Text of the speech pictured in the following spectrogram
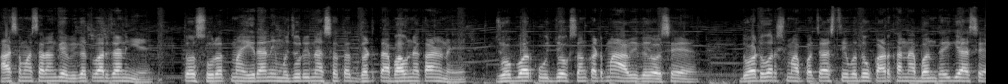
આ સમાચાર અંગે વિગતવાર જાણીએ તો સુરતમાં હીરાની મજૂરીના સતત ઘટતા ભાવને કારણે જોબ વર્ક ઉદ્યોગ સંકટમાં આવી ગયો છે. દોઢ વર્ષમાં પચાસથી વધુ કારખાના બંધ થઈ ગયા છે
